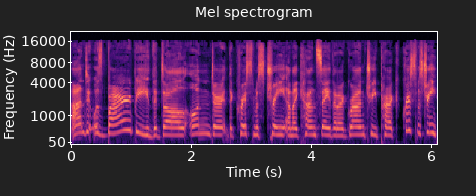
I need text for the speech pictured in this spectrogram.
And it was Barbie, the doll, under the Christmas tree. And I can say that our Grand Tree Park Christmas tree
